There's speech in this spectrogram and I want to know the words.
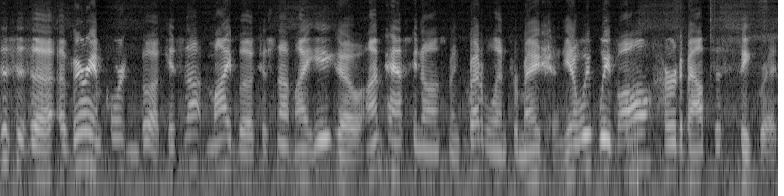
this is a, a, very important book. It's not my book. It's not my ego. I'm passing on some incredible information. You know, we, we've all heard about The Secret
